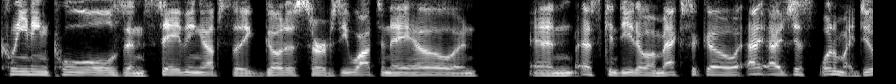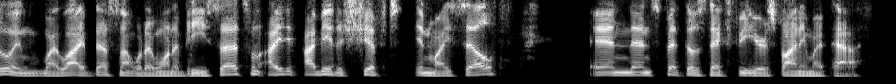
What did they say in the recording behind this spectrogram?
cleaning pools and saving up so they go to serve Zihuatanejo and, and Escondido in Mexico. I, I just, what am I doing with my life? That's not what I want to be. So that's when I, I made a shift in myself and then spent those next few years finding my path.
